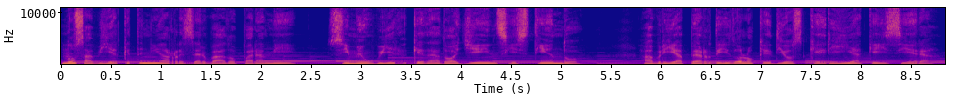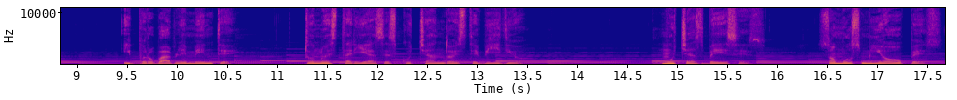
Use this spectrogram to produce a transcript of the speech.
No sabía qué tenía reservado para mí. Si me hubiera quedado allí insistiendo, habría perdido lo que Dios quería que hiciera. Y probablemente tú no estarías escuchando este vídeo. Muchas veces somos miopes,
